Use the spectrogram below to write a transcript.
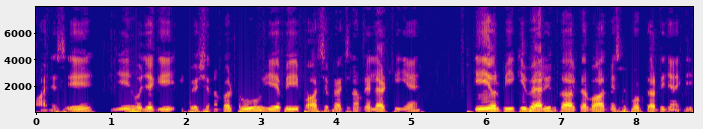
minus a ये हो जाएगी इक्वेशन नंबर टू ये भी पार्शियल फ्रैक्शन हमने लेट की है. ए और बी की वैल्यू निकाल कर बाद में इसमें पुट कर दी जाएगी.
